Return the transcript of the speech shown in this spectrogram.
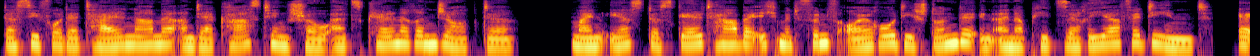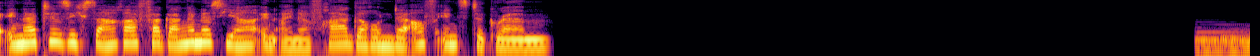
dass sie vor der Teilnahme an der Castingshow als Kellnerin jobbte. Mein erstes Geld habe ich mit 5 Euro die Stunde in einer Pizzeria verdient, erinnerte sich Sarah vergangenes Jahr in einer Fragerunde auf Instagram. Thank you.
